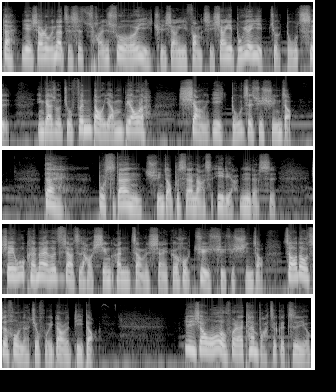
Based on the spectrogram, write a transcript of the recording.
但燕霄认为那只是传说而已，劝项义放弃。项义不愿意，就独自。应该说，就分道扬镳了。项义独自去寻找，但不死丹寻找不死丹哪是一两日的事？项义无可奈何之下，只好先安葬了项义，而后继续去寻找。找到之后呢，就回到了地道。燕霄偶尔会来探访这个挚友，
